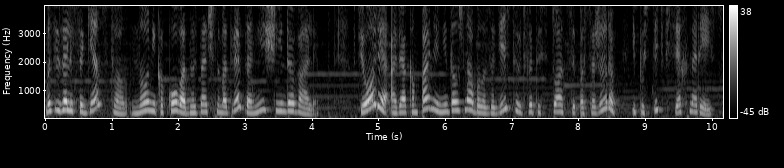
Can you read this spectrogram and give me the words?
Мы связались с агентством, но никакого однозначного ответа они еще не давали. В теории авиакомпания не должна была задействовать в этой ситуации пассажиров и пустить всех на рейс.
